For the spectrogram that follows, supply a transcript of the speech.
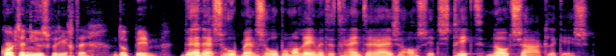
korte nieuwsberichten door Pim. De NS roept mensen op om alleen met de trein te reizen als dit strikt noodzakelijk is.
